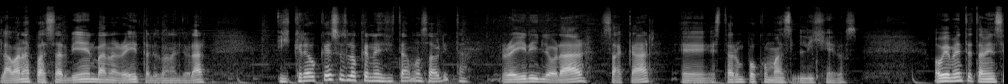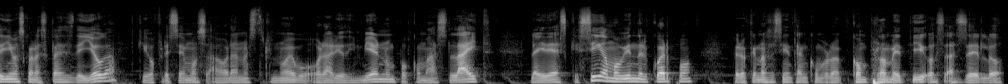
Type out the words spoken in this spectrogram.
La van a pasar bien, van a reír, tal vez van a llorar. Y creo que eso es lo que necesitamos ahorita. Reír y llorar, sacar, eh, estar un poco más ligeros. Obviamente también seguimos con las clases de yoga que ofrecemos ahora nuestro nuevo horario de invierno, un poco más light. La idea es que sigan moviendo el cuerpo, pero que no se sientan comprometidos a hacerlo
